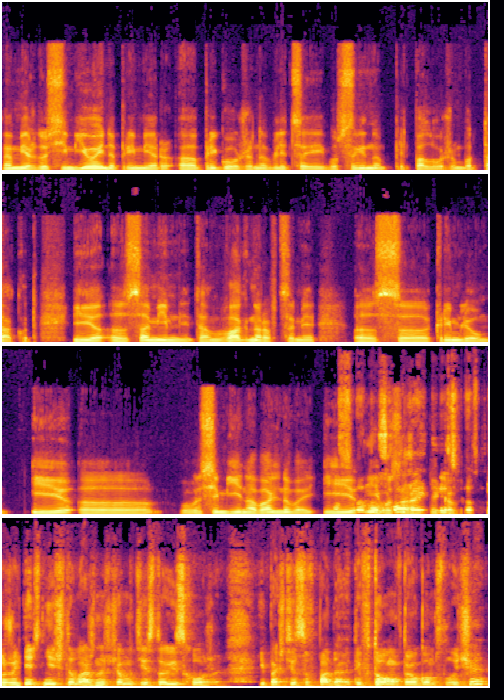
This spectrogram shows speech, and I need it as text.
между семьей, например, э, Пригожина в лице его сына, предположим, вот так вот, и э, самими там вагнеровцами э, с Кремлем, и семьи Навального и но, его схожи, соратников. Схожи есть нечто важное, в чем эти истории схожи и почти совпадают. И в том и в другом случае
